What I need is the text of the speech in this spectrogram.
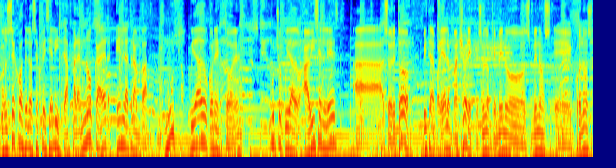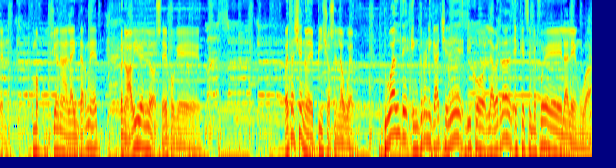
Consejos de los especialistas para no caer en la trampa. Mucho cuidado con esto, ¿eh? Mucho cuidado. Avísenles a, sobre todo, viste, por ahí a los mayores, que son los que menos, menos eh, conocen cómo funciona la internet. Bueno, avívenlos, ¿eh? Porque está lleno de pillos en la web. Dualde en Crónica HD dijo, la verdad es que se me fue la lengua.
